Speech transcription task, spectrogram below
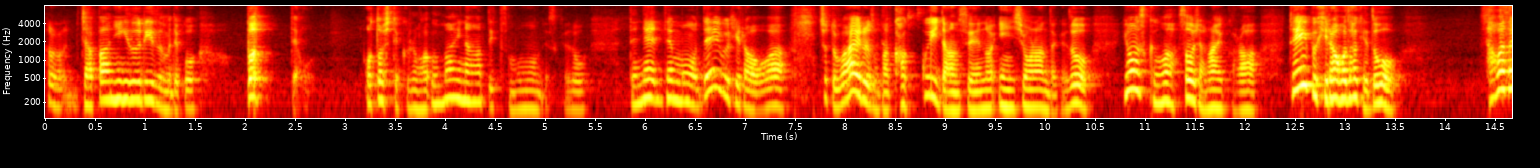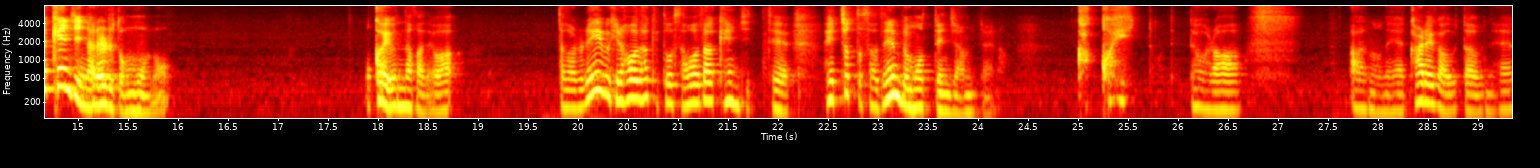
そのジャパニーズリズムでこう、ブッって落としてくるのがうまいなっていつも思うんですけど、でね、でも、デイブ・ヒラオは、ちょっとワイルドなかっこいい男性の印象なんだけど、ヨンス君はそうじゃないから、デイブ・ヒラオだけど、沢田賢治になれると思うの。おかゆの中では。だから、レイブ・ヒラオだけど、沢田賢治って、え、ちょっとさ、全部持ってんじゃん、みたいな。かっこいいと思って。だから、あのね、彼が歌うね、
